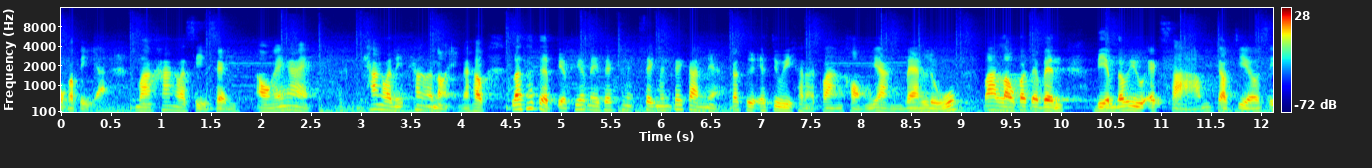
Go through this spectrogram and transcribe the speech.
ปกติอะมาข้างละ 4 เซน เอาง่ายๆ ข้างละนิดข้างละหน่อยนะครับ แล้วถ้าเกิดเปรียบเทียบในเซกเมนต์ใกล้กันเนี่ยก็คือ SUV ขนาดกลางของอย่างแบรนด์หรูบ้านเราก็จะเป็น BMW X3 กับ GL4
